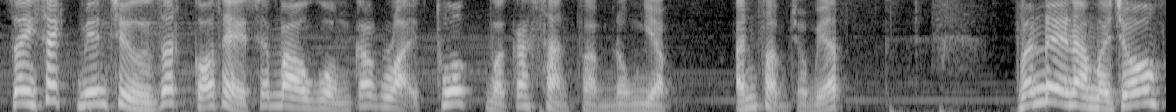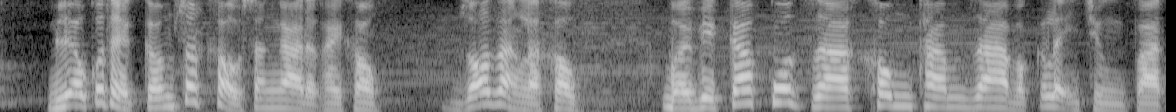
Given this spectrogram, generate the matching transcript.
Danh sách miễn trừ rất có thể sẽ bao gồm các loại thuốc và các sản phẩm nông nghiệp, ấn phẩm cho biết. Vấn đề nằm ở chỗ, liệu có thể cấm xuất khẩu sang Nga được hay không? Rõ ràng là không, bởi vì các quốc gia không tham gia vào các lệnh trừng phạt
